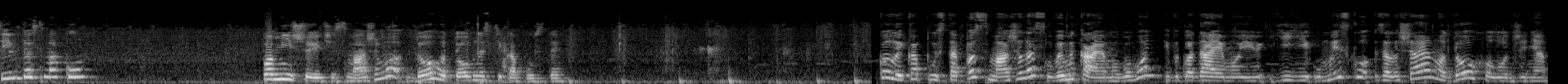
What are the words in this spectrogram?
Сіль до смаку. Помішуючи смажимо до готовності капусти. Коли капуста посмажилась, вимикаємо вогонь і викладаємо її у миску, залишаємо до охолодження.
